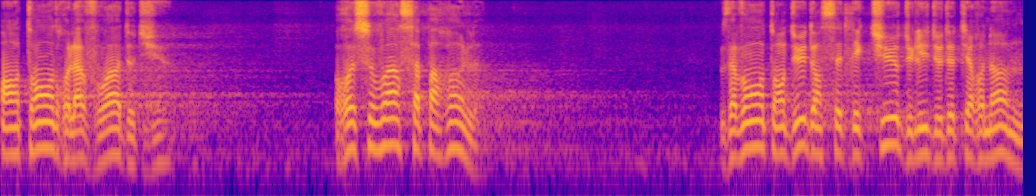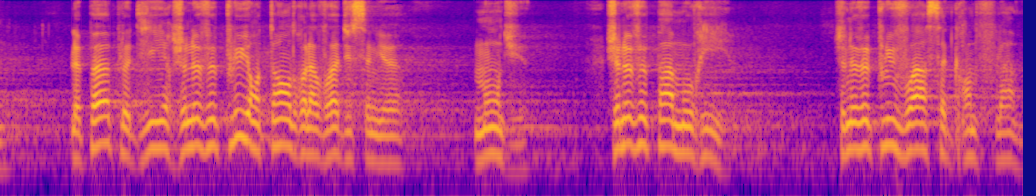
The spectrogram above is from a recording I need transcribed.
entendre la voix de Dieu, recevoir sa parole. Nous avons entendu dans cette lecture du livre de Deutéronome le peuple dire, je ne veux plus entendre la voix du Seigneur, mon Dieu, je ne veux pas mourir, je ne veux plus voir cette grande flamme.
